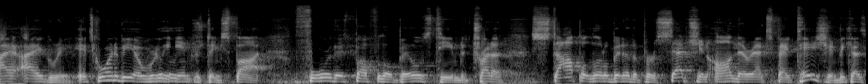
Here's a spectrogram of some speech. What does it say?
I, I, agree. It's going to be a really mm-hmm. interesting spot for this Buffalo Bills team to try to stop a little bit of the perception on their expectation because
